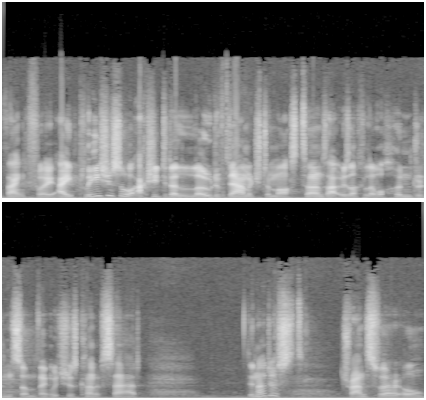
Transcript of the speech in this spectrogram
Thankfully. A Plesiosaur actually did a load of damage to Moss. Turns out it was like a level 100 and something, which was kind of sad. Didn't I just transfer it all?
